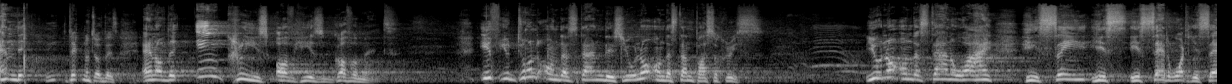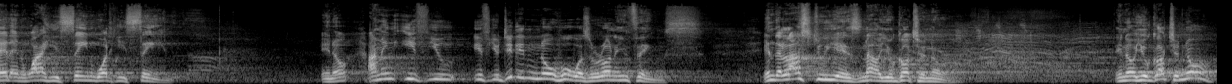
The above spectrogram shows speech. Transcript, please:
and the, take note of this, and of the increase of his government. If you don't understand this, you will not understand Pastor Chris. You don't understand why he's saying he's, he said what he said and why he's saying what he's saying. You know, I mean, if you if you didn't know who was running things in the last two years, now you got to know. You know, you got to know.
